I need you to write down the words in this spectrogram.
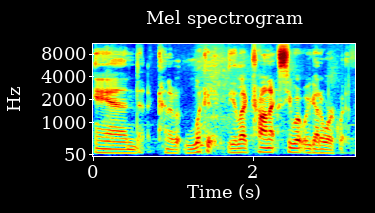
and kind of look at the electronics, see what we gotta work with.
